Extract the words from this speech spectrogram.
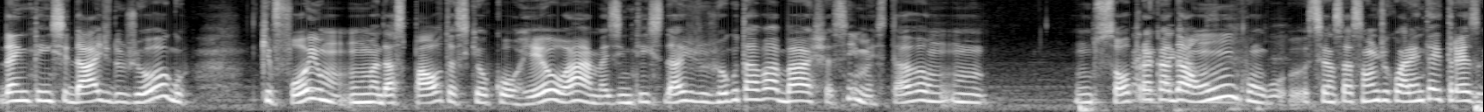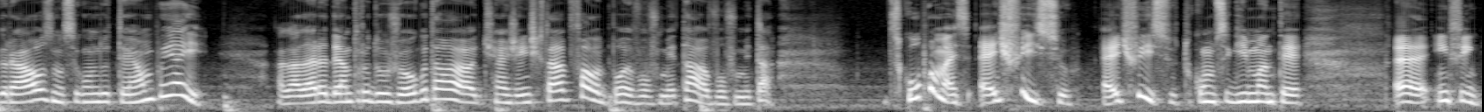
da intensidade do jogo, que foi um, uma das pautas que ocorreu. Ah, mas a intensidade do jogo estava baixa. Sim, mas estava um, um, um sol para cada um, com sensação de 43 graus no segundo tempo. E aí? A galera dentro do jogo, tava, tinha gente que tava falando, pô, eu vou vomitar, eu vou vomitar. Desculpa, mas é difícil. É difícil tu conseguir manter. É, enfim,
